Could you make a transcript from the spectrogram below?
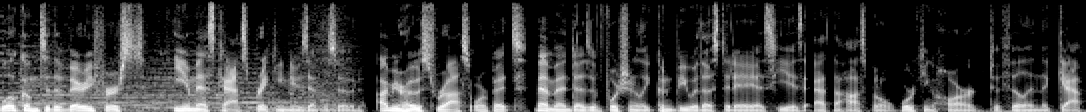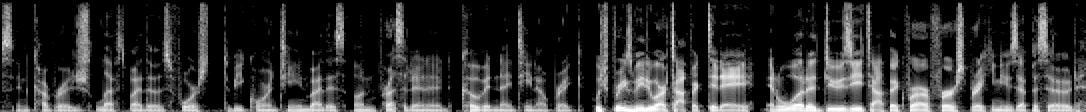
Welcome to the very first EMS Cast breaking news episode. I'm your host, Ross Orpit. Matt Mendez unfortunately couldn't be with us today as he is at the hospital working hard to fill in the gaps in coverage left by those forced to be quarantined by this unprecedented COVID 19 outbreak. Which brings me to our topic today. And what a doozy topic for our first breaking news episode.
